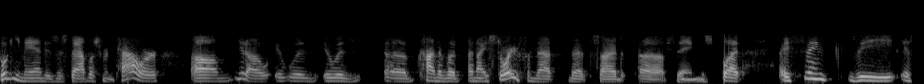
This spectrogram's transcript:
boogeyman is establishment power, um, you know, it was it was uh, kind of a, a nice story from that that side of things. But I think the as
